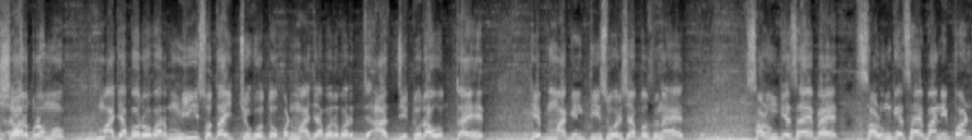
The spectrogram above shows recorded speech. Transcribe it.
शहर प्रमुख? माझ्याबरोबर मी स्वतः इच्छुक होतो पण माझ्याबरोबर आज जितू राऊत आहेत हे मागील तीस वर्षापासून आहेत. साळुंके साहेब आहेत. साळुंके साहेबांनी पण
